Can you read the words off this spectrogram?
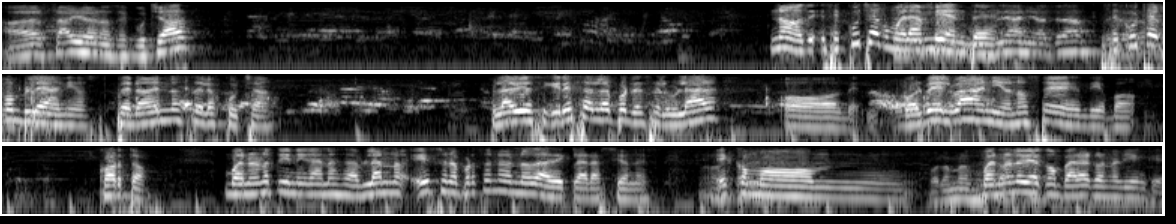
A ver, Flavio, ¿nos escuchás? No, se escucha como el ambiente. Se escucha el cumpleaños, pero a él no se lo escucha. Flavio, si querés hablar por el celular o de, volvé al baño, no sé, tipo, corto. Bueno, no tiene ganas de hablar, no, es una persona que no da declaraciones. No, es como... mm, Por lo menos bueno, no le voy a comparar con alguien que...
